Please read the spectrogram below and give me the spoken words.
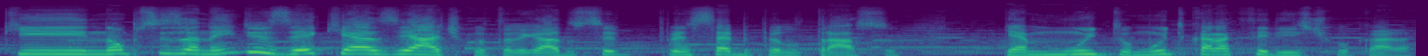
que não precisa nem dizer que é asiático, tá ligado? Você percebe pelo traço. Que é muito, muito característico, cara.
